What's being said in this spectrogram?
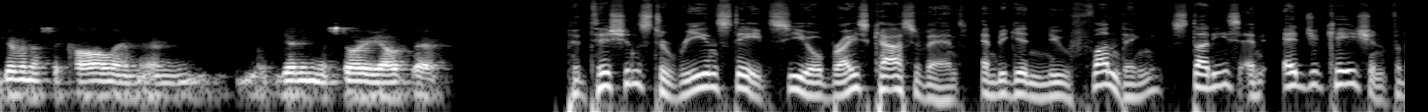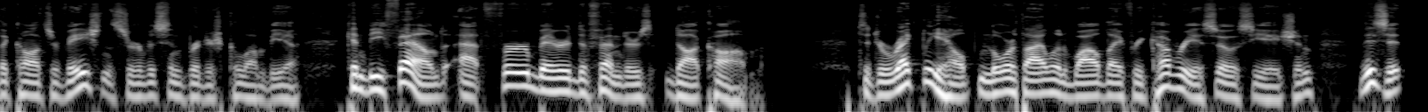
giving us a call and, and getting the story out there. Petitions to reinstate CEO Bryce Casavant and begin new funding, studies, and education for the Conservation Service in British Columbia can be found at furbearerdefenders.com. To directly help North Island Wildlife Recovery Association, visit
